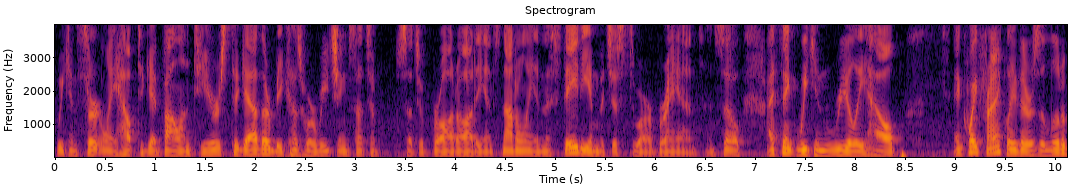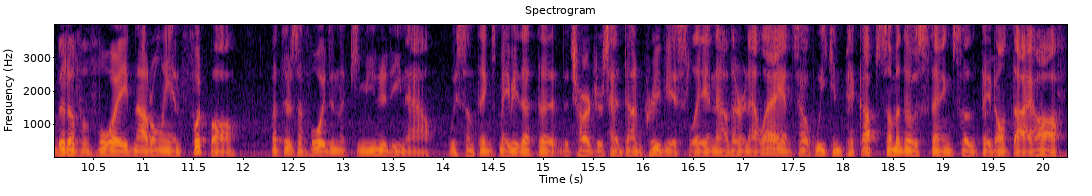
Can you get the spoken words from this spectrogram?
we can certainly help to get volunteers together because we're reaching such a such a broad audience, not only in the stadium but just through our brand. And so I think we can really help. And quite frankly, there's a little bit of a void not only in football, but there's a void in the community now with some things maybe that the the Chargers had done previously, and now they're in LA. And so if we can pick up some of those things so that they don't die off,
